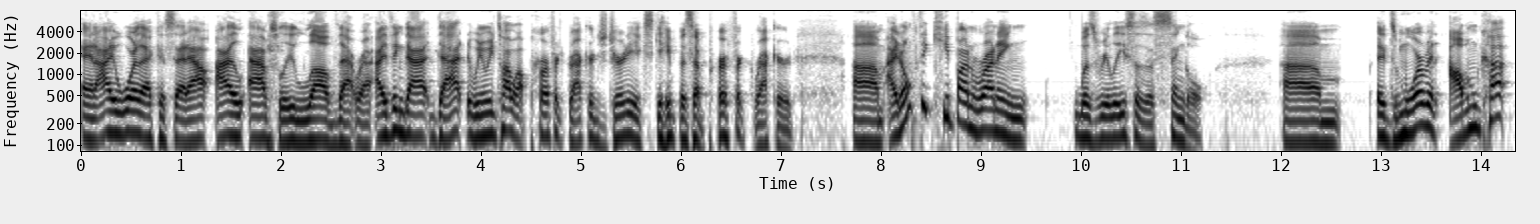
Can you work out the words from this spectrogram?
and I wore that cassette out. I absolutely love that record. I think that that when we talk about perfect records, Journey Escape is a perfect record. Um, I don't think Keep on Running was released as a single. Um, it's more of an album cut.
